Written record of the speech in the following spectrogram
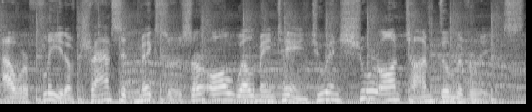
Our fleet of transit mixers are all well maintained to ensure on-time deliveries.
